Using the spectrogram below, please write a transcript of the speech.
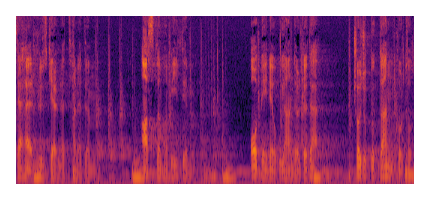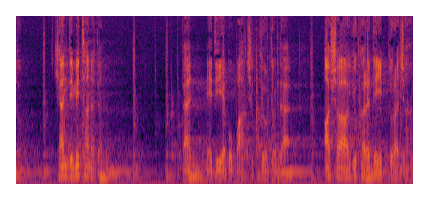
Seher rüzgarını tanıdım. Aslımı bildim. O beni uyandırdı da çocukluktan kurtuldum. Kendimi tanıdım. Ben ne diye bu balçık yurdunda aşağı yukarı deyip duracağım.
